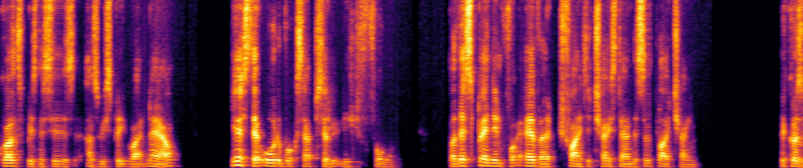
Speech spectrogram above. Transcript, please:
growth businesses as we speak right now, yes, their order book's absolutely full, but they're spending forever trying to chase down the supply chain because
